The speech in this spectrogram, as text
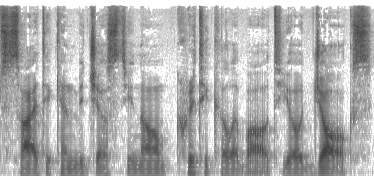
society can be just, you know, critical about your jokes.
